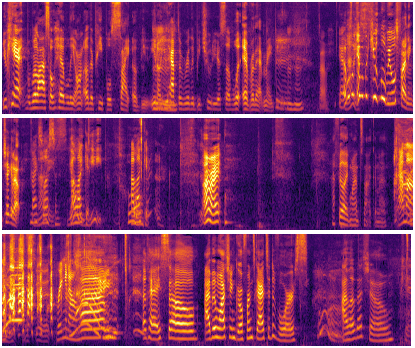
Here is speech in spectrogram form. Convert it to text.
you can't rely so heavily on other people's sight of you. You know, you have to really be true to yourself, whatever that may be. So yeah, it was it was a cute movie. It was funny. Check it out. nice, lesson. I Y'all like it. Deep. I like it. All right. I feel like mine's not gonna. Come on. Bring it on. Um, okay, so I've been watching Girlfriend's Guide to Divorce. I love that show. Okay.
